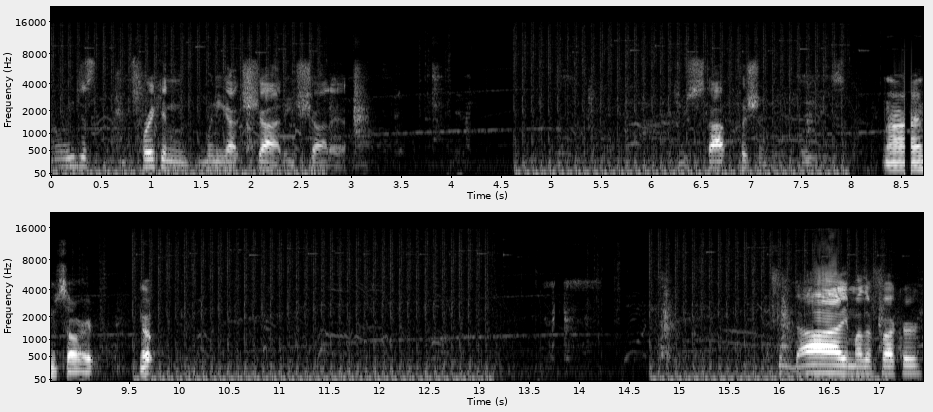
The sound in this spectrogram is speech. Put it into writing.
Oh, he just freaking when he got shot, he shot at me. Would you stop pushing me, please? I'm sorry. Nope. Die, motherfucker.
